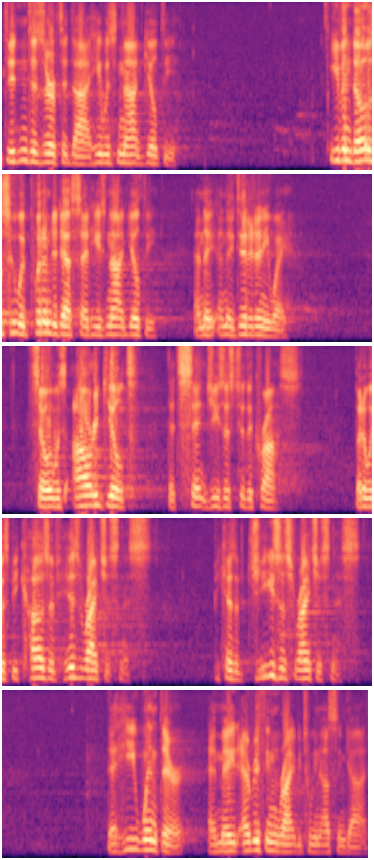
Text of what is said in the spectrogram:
didn't deserve to die, he was not guilty. Even those who would put him to death said he's not guilty and they, and they did it anyway. So it was our guilt that sent Jesus to the cross. But it was because of his righteousness, because of Jesus' righteousness, that he went there and made everything right between us and God.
